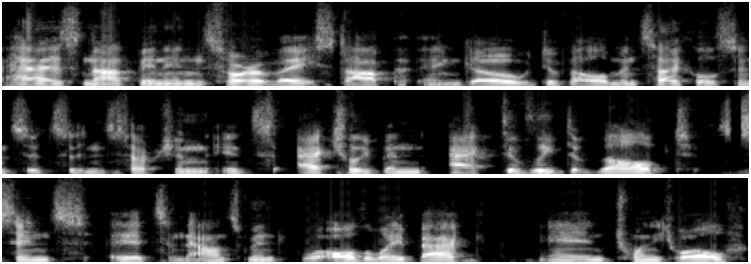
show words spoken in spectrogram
has not been in sort of a stop and go development cycle since its inception. It's actually been actively developed since its announcement, all the way back in 2012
